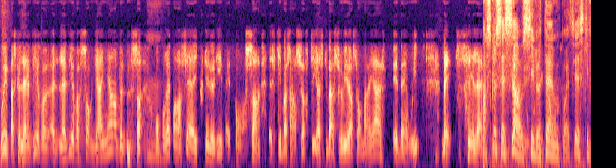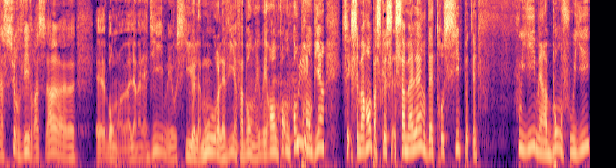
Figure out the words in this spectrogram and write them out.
Oui, parce que la vie, la vie ressort gagnante de tout ça. Hmm. On pourrait penser à écouter le livre, mais bon sang, est-ce qu'il va s'en sortir? Est-ce qu'il va survivre à son mariage? Eh bien oui, mais c'est la Parce que c'est ça aussi le thème, quoi. Est-ce qu'il va survivre à ça? Euh, euh, bon, euh, la maladie, mais aussi euh, l'amour, la vie. Enfin bon, on, comprend bien. C'est marrant parce que ça m'a l'air d'être aussi peut-être fouillis, mais un bon fouillis,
